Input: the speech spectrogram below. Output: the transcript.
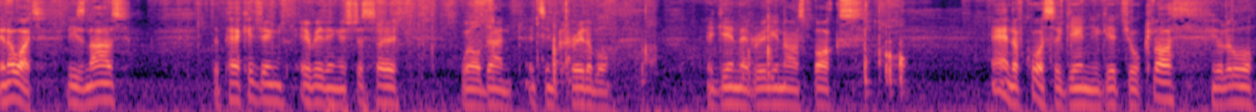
you know what, these knives, the packaging, everything is just so well done. It's incredible. Again, that really nice box. And of course again you get your cloth your little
